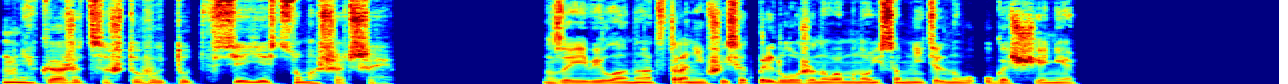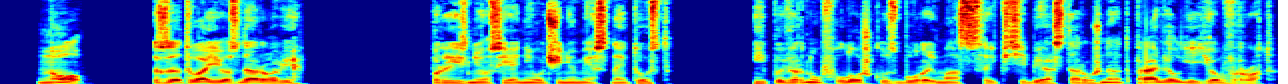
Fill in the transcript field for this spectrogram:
«Мне кажется, что вы тут все есть сумасшедшие», — заявила она, отстранившись от предложенного мной сомнительного угощения. «Но за твое здоровье», — произнес я не очень уместный тост и, повернув ложку с бурой массой к себе, осторожно отправил ее в рот.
